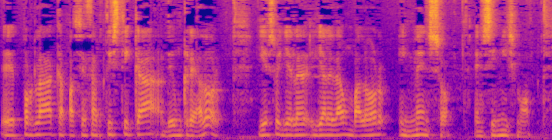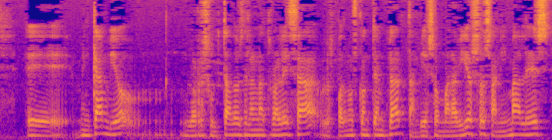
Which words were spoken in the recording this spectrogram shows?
eh, por la capacidad artística de un creador. Y eso ya le, da un valor inmenso en sí mismo. Eh, en cambio los resultados de la naturaleza los podemos contemplar también son maravillosos animales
